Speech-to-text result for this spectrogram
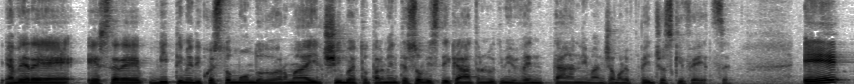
e avere, essere vittime di questo mondo dove ormai il cibo è totalmente sofisticato, negli ultimi vent'anni mangiamo le peggio schifezze. E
